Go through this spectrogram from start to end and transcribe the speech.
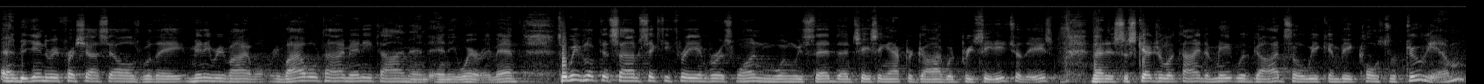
and begin to refresh ourselves with a mini revival. Revival time, anytime and anywhere. Amen. So we've looked at Psalm 63 in verse 1 when we said that chasing after God would precede each of these. That is to schedule a time to meet with God so we can be closer to Him.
